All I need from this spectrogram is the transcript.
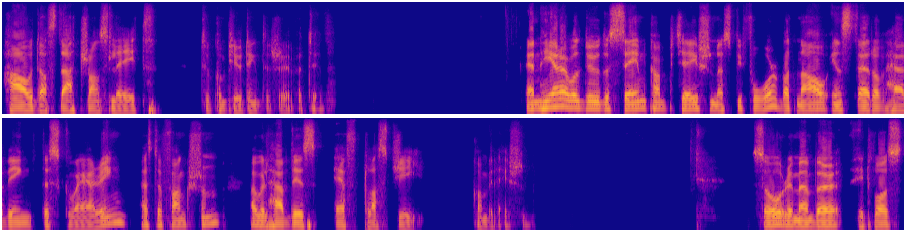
how does that translate to computing the derivative? And here I will do the same computation as before, but now instead of having the squaring as the function, I will have this f plus g combination. So remember, it was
